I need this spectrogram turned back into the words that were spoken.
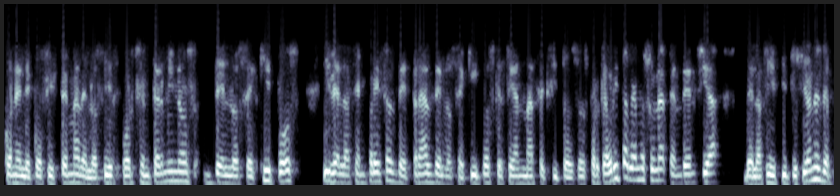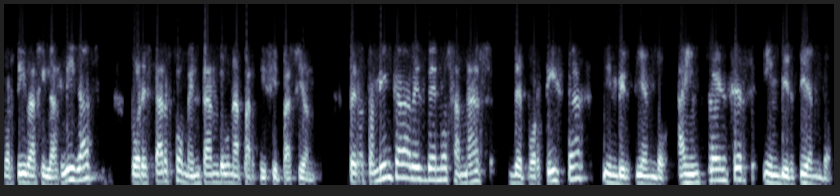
con el ecosistema de los esports en términos de los equipos y de las empresas detrás de los equipos que sean más exitosos, porque ahorita vemos una tendencia de las instituciones deportivas y las ligas por estar fomentando una participación pero también cada vez vemos a más deportistas invirtiendo, a influencers invirtiendo.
